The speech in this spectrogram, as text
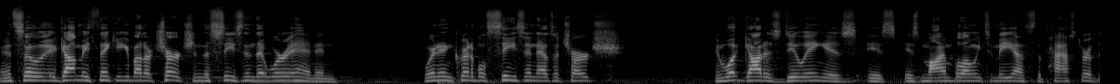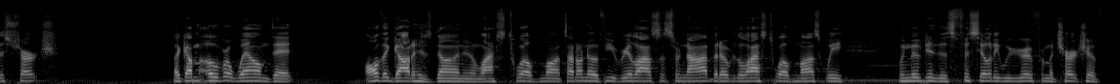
And so it got me thinking about our church and the season that we're in. And we're in an incredible season as a church. And what God is doing is, is, is mind blowing to me as the pastor of this church. Like, I'm overwhelmed at all that God has done in the last 12 months. I don't know if you realize this or not, but over the last 12 months, we, we moved into this facility. We grew from a church of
